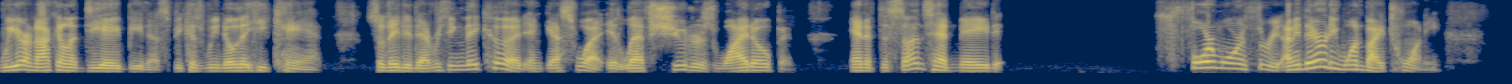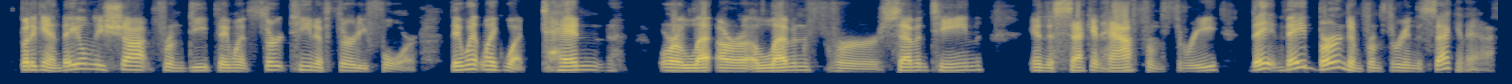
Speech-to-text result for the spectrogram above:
We are not going to let DA beat us because we know that he can. So they did everything they could. And guess what? It left shooters wide open. And if the Suns had made four more three, I mean, they already won by 20. But again, they only shot from deep. They went 13 of 34. They went like what, 10 or 11 for 17 in the second half from three. They they burned him from three in the second half.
